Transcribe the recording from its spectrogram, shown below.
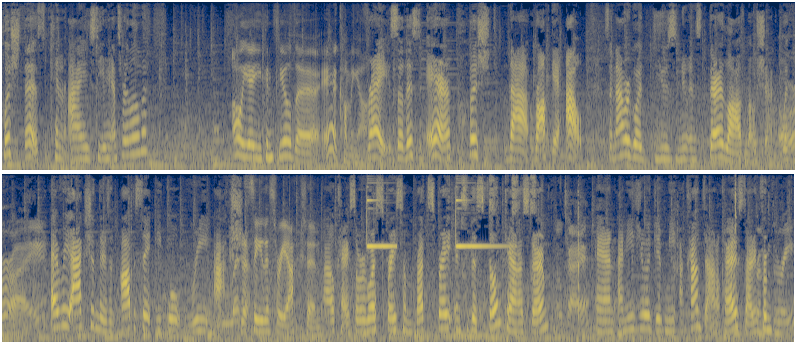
push this, can I see your hands for a little bit? Oh yeah, you can feel the air coming out. Right. So this air pushed that rocket out. So now we're going to use Newton's third law of motion. With All right. Every action, there's an opposite equal reaction. Let's see this reaction. Okay, so we're going to spray some breath spray into this film canister. Okay. And I need you to give me a countdown, okay? Starting from, from three.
